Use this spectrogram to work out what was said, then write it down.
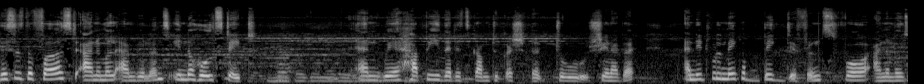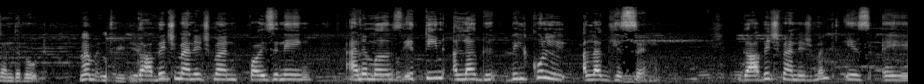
this is the first animal ambulance in the whole state and we are happy that is come to Srinagar and it will make a big difference for animals on the road garbage management poisoning animals یہ تین الگ، بالکل الگ حصے ہیں۔ Garbage management is a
